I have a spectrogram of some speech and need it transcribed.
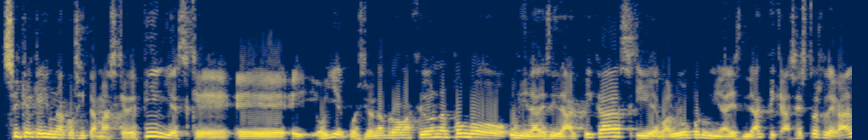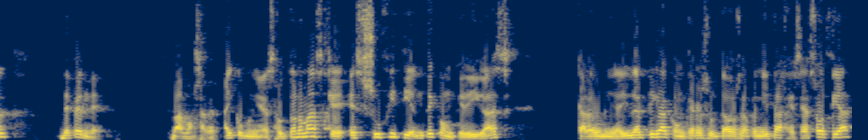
Sí que hay una cosita más que decir y es que, eh, oye, pues yo en la programación pongo unidades didácticas y evalúo por unidades didácticas. ¿Esto es legal? Depende. Vamos a ver, hay comunidades autónomas que es suficiente con que digas cada unidad didáctica, con qué resultados de aprendizaje se asocia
